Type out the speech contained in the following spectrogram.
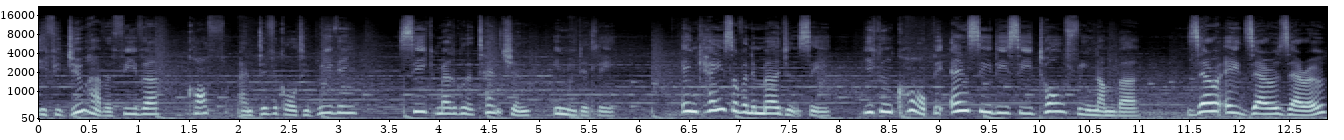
If you do have a fever, cough, and difficulty breathing, seek medical attention immediately. In case of an emergency, you can call the NCDC toll free number 0800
